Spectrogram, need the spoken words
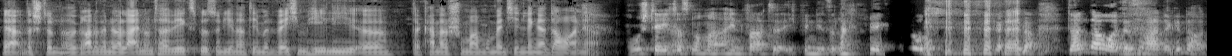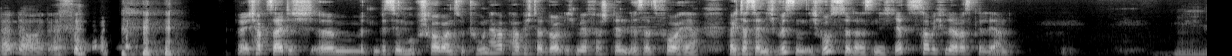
Ja, das stimmt. Also gerade wenn du allein unterwegs bist und je nachdem mit welchem Heli, äh, da kann das schon mal ein Momentchen länger dauern, ja. Wo stelle ich ja. das nochmal ein? Warte, ich bin dir so lange nicht mehr geflogen. genau. Dann dauert es, Arne, genau, dann dauert es. Ich habe, seit ich ähm, mit ein bisschen Hubschraubern zu tun habe, habe ich da deutlich mehr Verständnis als vorher. Weil ich das ja nicht wissen, ich wusste das nicht. Jetzt habe ich wieder was gelernt. Mhm.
